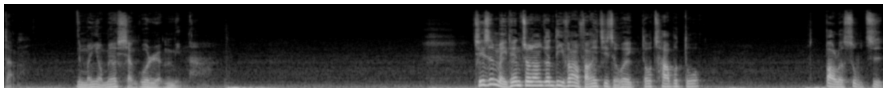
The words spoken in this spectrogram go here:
党，你们有没有想过人民啊？其实每天中央跟地方的防疫记者会都差不多，报了数字。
